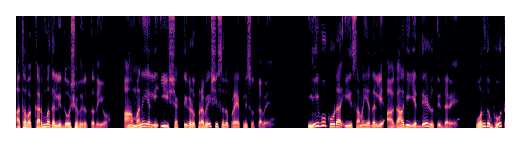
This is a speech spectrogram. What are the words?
ಅಥವಾ ಕರ್ಮದಲ್ಲಿ ದೋಷವಿರುತ್ತದೆಯೋ ಆ ಮನೆಯಲ್ಲಿ ಈ ಶಕ್ತಿಗಳು ಪ್ರವೇಶಿಸಲು ಪ್ರಯತ್ನಿಸುತ್ತವೆ. ನೀವು ಕೂಡ ಈ ಸಮಯದಲ್ಲಿ ಆಗಾಗಿ ಎದ್ದೇಳುತ್ತಿದ್ದರೆ ಒಂದು ಭೂತ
